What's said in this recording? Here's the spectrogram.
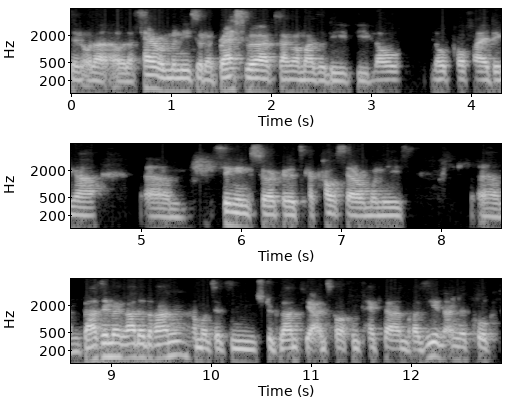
oder, oder Ceremonies oder Breathwork, sagen wir mal so die, die Low, Low-Profile-Dinger, ähm, Singing Circles, Kakao-Ceremonies. Ähm, da sind wir gerade dran, haben uns jetzt ein Stück Land hier, 1,5 Hektar in Brasilien angeguckt.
